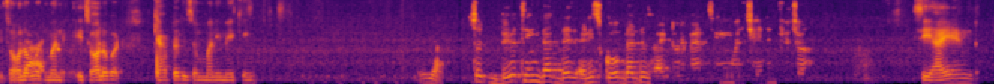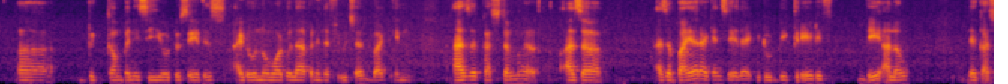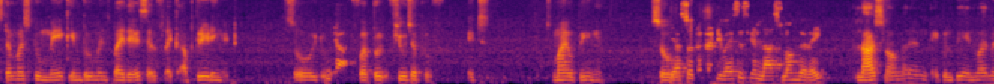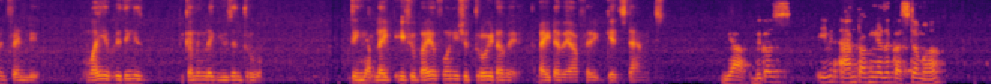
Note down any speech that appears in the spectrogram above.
it's all Yeah. about money it's all about capitalism money making Yeah. So do you think that there's any scope that this right to repair thing will change in future? see i ain't a uh, big company ceo to say this i don't know what will happen in the future but in as a customer as a as a buyer i can say that it would be great if they allow their customers to make improvements by themselves like upgrading it so it would- Yeah. for future proof it's, it's my opinion so Yeah, so that the devices can last longer, right? last longer and it will be environment friendly why everything is becoming like use and throw thing Yep. like if you buy a phone you should throw it away right away after it gets damaged Yeah, because even I'm talking as a customer,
